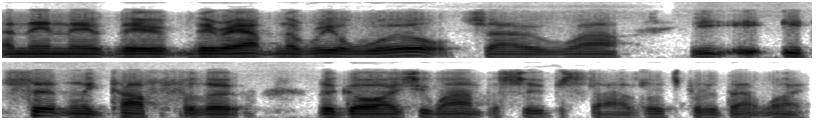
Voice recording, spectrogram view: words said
and then they're they're they're out in the real world. So uh, it, it's certainly tough for the the guys who aren't the superstars. Let's put it that way.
